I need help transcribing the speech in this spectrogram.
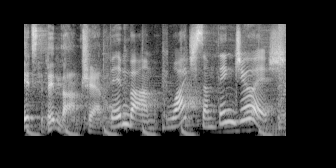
It's the BimBam channel. BimBam. Watch something Jewish.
